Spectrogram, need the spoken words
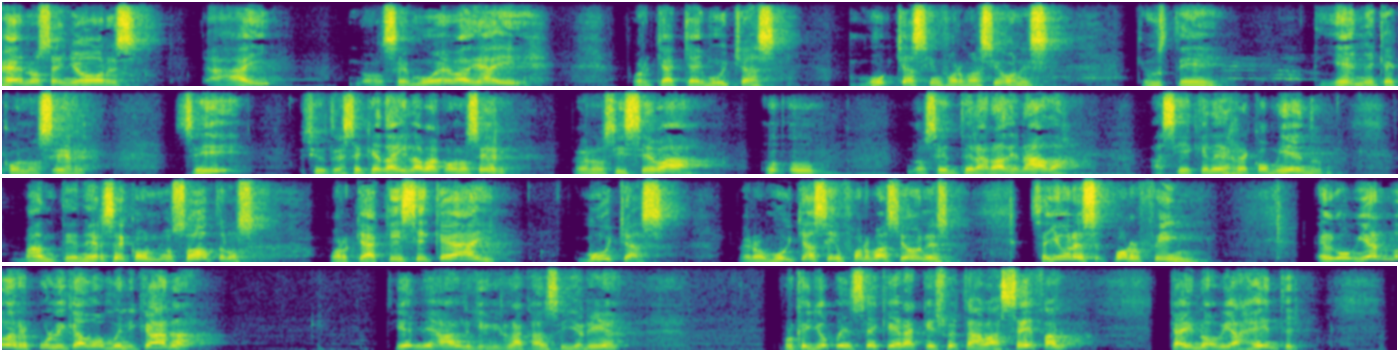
Bueno, señores, ay, no se mueva de ahí, porque aquí hay muchas, muchas informaciones que usted tiene que conocer. ¿Sí? Si usted se queda ahí, la va a conocer, pero si se va, uh-uh, no se enterará de nada. Así es que les recomiendo mantenerse con nosotros, porque aquí sí que hay muchas, pero muchas informaciones. Señores, por fin, el gobierno de República Dominicana tiene a alguien en la Cancillería, porque yo pensé que era que eso estaba céfalo, que ahí no había gente,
